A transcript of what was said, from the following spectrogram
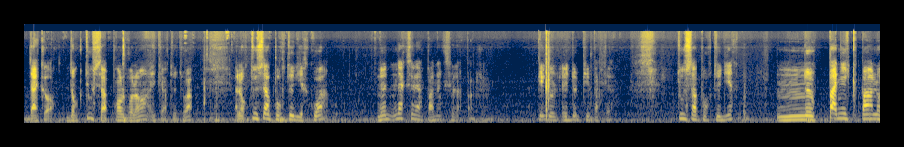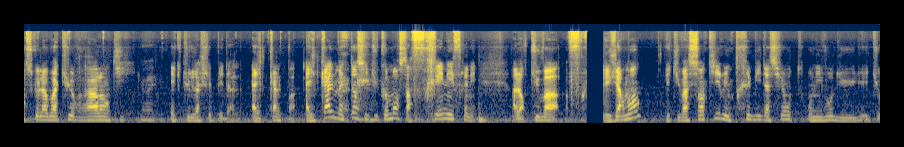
D'accord. Donc tout ça, prends le volant, écarte-toi. Alors tout ça pour te dire quoi? N'accélère pas, n'accélère pas. Pied gauche et deux pieds par terre. Tout ça pour te dire, ne panique pas lorsque la voiture ralentit Ouais. et que tu lâches les pédales. Elle cale pas. Elle cale maintenant si tu commences à freiner, freiner. Alors tu vas freiner légèrement et tu vas sentir une trépidation au niveau du... tu-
